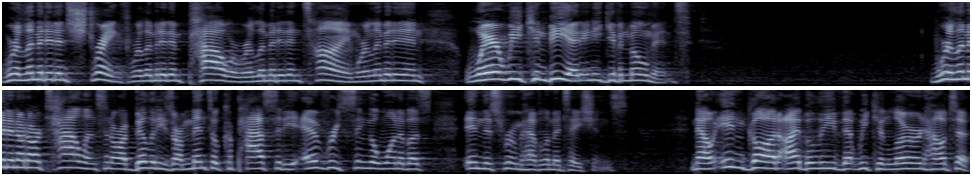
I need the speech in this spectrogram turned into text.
We're limited in strength. We're limited in power. We're limited in time. We're limited in where we can be at any given moment. We're limited on our talents and our abilities, our mental capacity. Every single one of us in this room have limitations. Now, in God, I believe that we can learn how to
